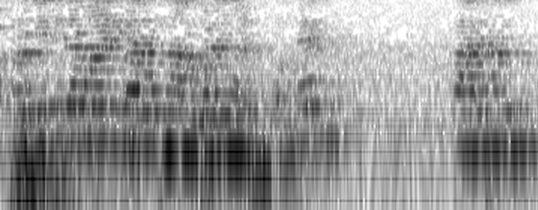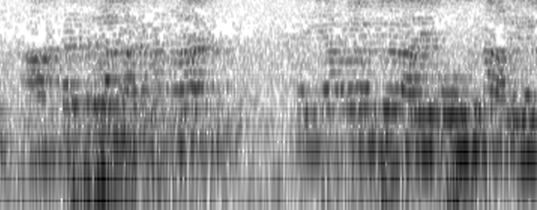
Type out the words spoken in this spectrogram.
അപ്രതീക്ഷിതമായി ഉണ്ടാകുന്ന അപകടങ്ങൾ ഒക്കെ കാരണം അത്തരത്തിലുള്ള കാരണങ്ങളാൽ ചെയ്യാവലംബികളായി പോകുന്ന ആളുകൾ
